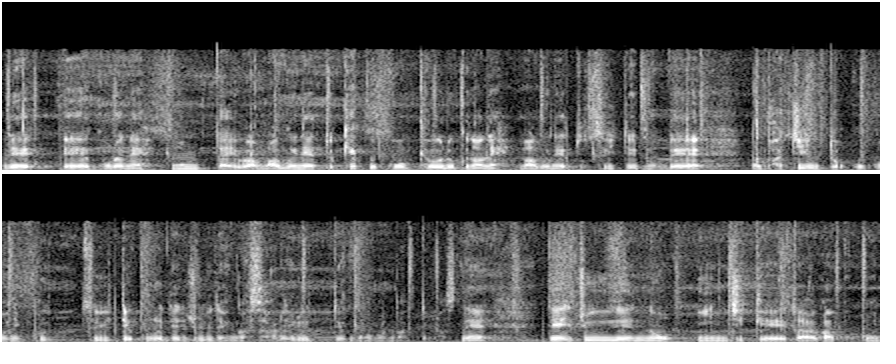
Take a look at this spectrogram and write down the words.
で、えーこれね本体はマグネット結構こう強力なねマグネットついてるのでもうパチンとここにくっついてこれで充電がされるっていうものになってますね。で充電のインジケーターがここに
